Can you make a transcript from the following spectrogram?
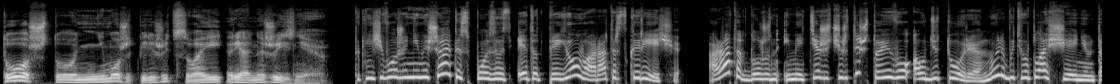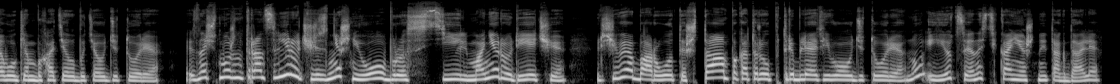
то, что не может пережить в своей реальной жизни. Так ничего же не мешает использовать этот прием в ораторской речи. Оратор должен иметь те же черты, что и его аудитория, ну или быть воплощением того, кем бы хотела быть аудитория. Значит, можно транслировать через внешний образ, стиль, манеру речи, речевые обороты, штампы, которые употребляет его аудитория, ну и ее ценности, конечно, и так далее.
